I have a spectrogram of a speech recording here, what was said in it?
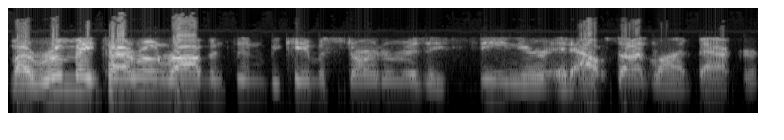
my roommate Tyrone Robinson became a starter as a senior at outside linebacker.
